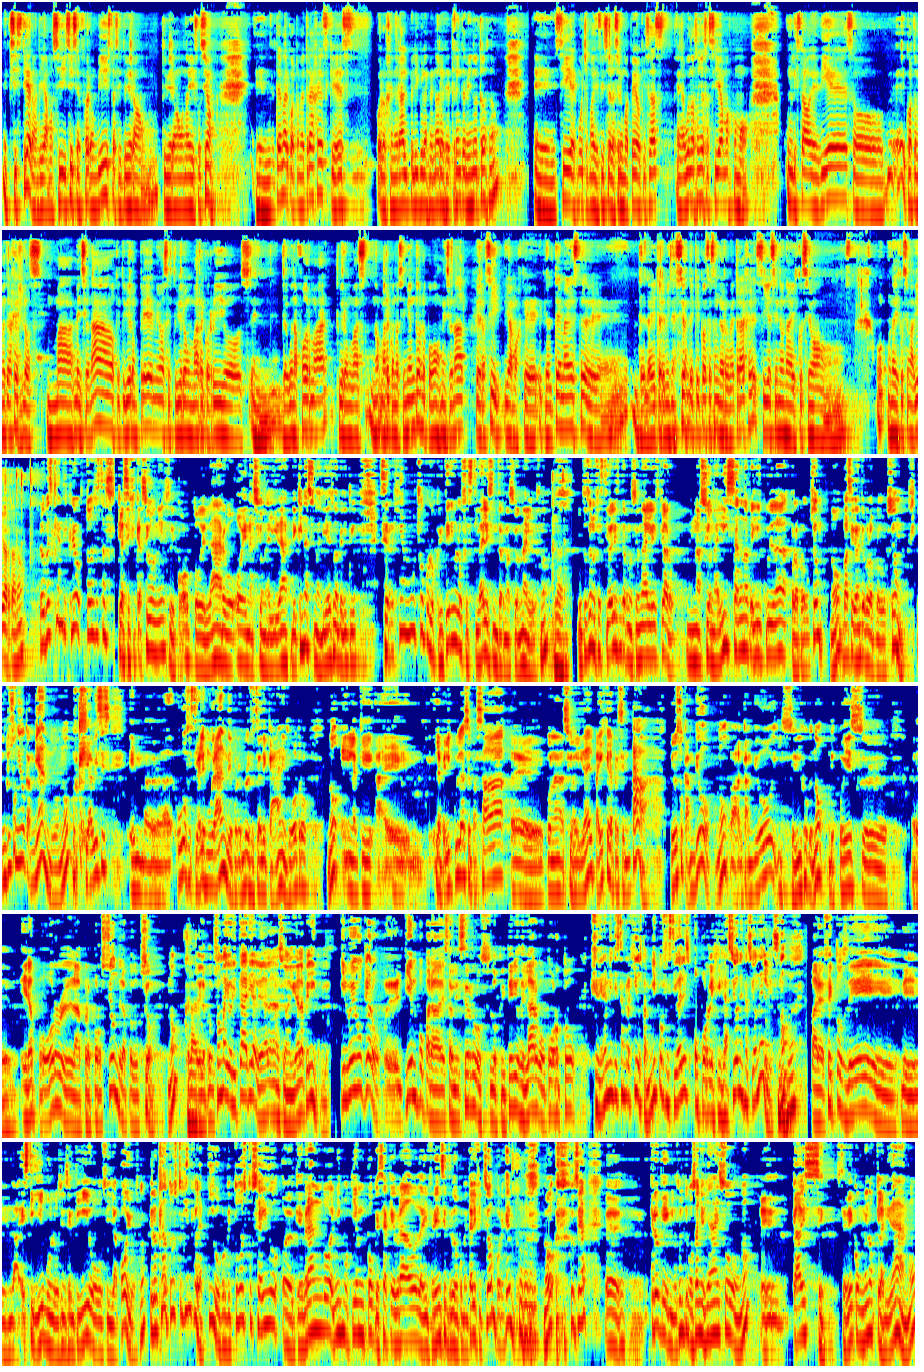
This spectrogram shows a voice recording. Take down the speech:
Existieron, digamos, sí, sí se fueron vistas y tuvieron, tuvieron una difusión. En el tema de cortometrajes, que es por lo general películas menores de 30 minutos, ¿no? Eh, sí es mucho más difícil hacer un mapeo. Quizás en algunos años hacíamos como un listado de 10 o eh, cortometrajes los más mencionados, que tuvieron premios, estuvieron más recorridos de alguna forma, tuvieron más, más reconocimientos, lo podemos mencionar. Pero sí, digamos que, que el tema este de, de, la determinación de qué cosa es un largometraje sigue siendo una discusión una discusión abierta, ¿no? Lo que pasa es que antes creo todas estas clasificaciones de corto, de largo o de nacionalidad, de qué nacionalidad es una película, se regían mucho por los criterios de los festivales internacionales, ¿no? Claro. Entonces los festivales internacionales, claro, nacionalizan una película por la producción, ¿no? Básicamente por la producción. Incluso han ido cambiando, ¿no? Porque a veces uh, hubo festivales muy grandes, por ejemplo el Festival de Cannes u otro, ¿no? En la que eh, la película se pasaba eh, con la nacionalidad del país que la presentaba. Pero eso cambió, ¿no? Ah, cambió y se dijo que no. Después eh, eh, era por la proporción de la producción, ¿no? Claro. la producción mayoritaria le da la nacionalidad a la película. Y luego, claro, el tiempo para establecer los, los criterios de largo o corto generalmente están regidos también por festivales o por legislaciones nacionales, ¿no? Para efectos de, de, estímulos, incentivos y apoyos, ¿no? Pero claro, todo esto es bien relativo, porque todo esto se ha ido eh, quebrando al mismo tiempo que se ha quebrado la diferencia entre documental y ficción, por ejemplo, ¿no? o sea, eh, creo que en los últimos años ya eso, ¿no? Eh, cada vez se, se, ve con menos claridad, ¿no?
